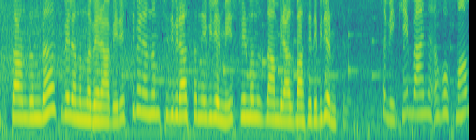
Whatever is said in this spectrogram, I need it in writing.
standında Sibel Hanım'la beraberiz. Sibel Hanım sizi biraz tanıyabilir miyiz? Firmanızdan biraz bahsedebilir misiniz? Tabii ki ben Hoffman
